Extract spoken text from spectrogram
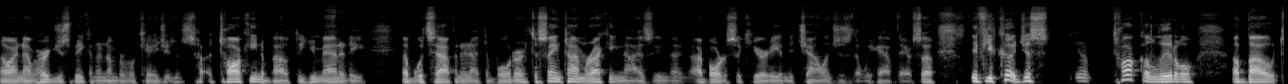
or I've heard you speak on a number of occasions, uh, talking about the humanity of what's happening at the border. At the same time, recognizing our border security and the challenges that we have there. So, if you could just you know talk a little about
